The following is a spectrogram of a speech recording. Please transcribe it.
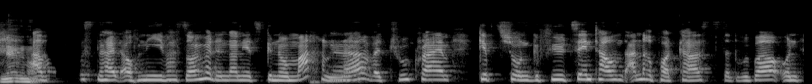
Ja, genau. Aber wir wussten halt auch nie, was sollen wir denn dann jetzt genau machen, Ja. ne? Weil True Crime gibt's schon gefühlt 10.000 andere Podcasts darüber und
